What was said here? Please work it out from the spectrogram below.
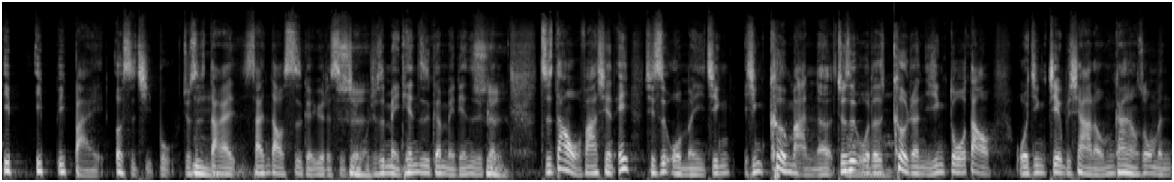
一。一一百二十几部，就是大概三到四个月的时间，我就是每天日更，每天日更，直到我发现，哎，其实我们已经已经客满了，就是我的客人已经多到我已经接不下了。我们刚想说，我们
